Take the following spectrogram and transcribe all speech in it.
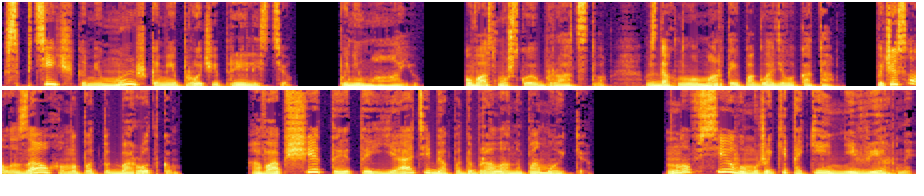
с птичками, мышками и прочей прелестью. «Понимаю. У вас мужское братство», — вздохнула Марта и погладила кота почесала за ухом и под подбородком. А вообще-то это я тебя подобрала на помойке. Но все вы, мужики, такие неверные.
